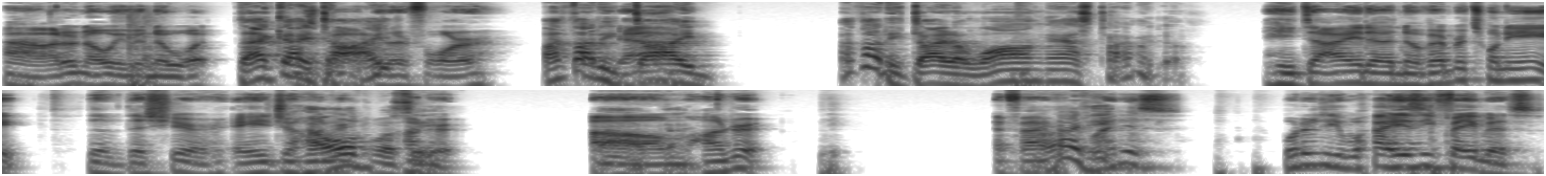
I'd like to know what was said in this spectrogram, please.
Uh, I don't know even know what that guy died. for. I thought he Yeah. died. I thought he died a long ass time ago. He died uh, November 28th of this year, age 100. How old was he? 100. Oh, Um, okay. 100. In fact, right, why he- does what did he? Why is he famous?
